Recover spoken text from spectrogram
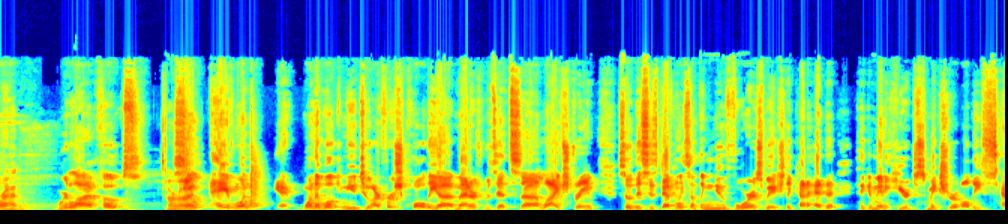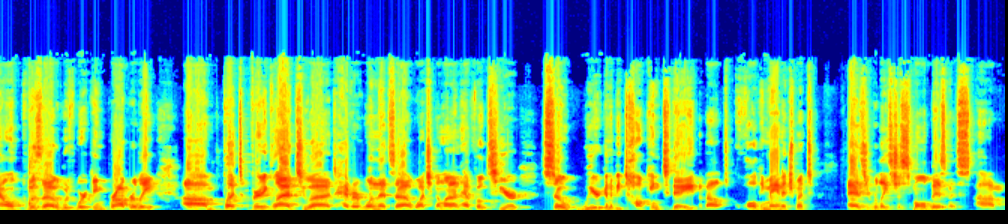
right, we're live, folks. All right. So, hey, everyone. I want to welcome you to our first Quality uh, Matters Presents uh, live stream. So, this is definitely something new for us. We actually kind of had to take a minute here just to make sure all the sound was uh, was working properly. Um, but very glad to, uh, to have everyone that's uh, watching online, have folks here. So, we're going to be talking today about quality management as it relates to small business. Um,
